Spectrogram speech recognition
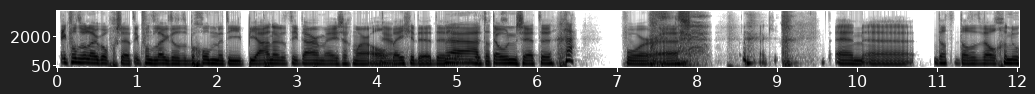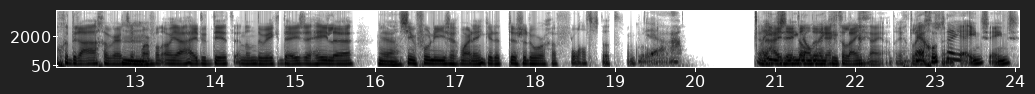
Ik vond het wel leuk opgezet. Ik vond het leuk dat het begon met die piano. Dat hij daarmee zeg maar al Ja. een beetje de, de, Ja, de dat- toon zette. Ha! voor... eh, dank je. En eh, dat, dat het wel genoeg gedragen werd. Zeg maar van, oh ja, hij doet dit. En dan doe ik deze hele Ja. symfonie zeg maar in één keer er tussendoor geflatst. Dat vond ik wel... Ja. En hij iets deed dan dan, de ik. rechte lijn. Nou ja, de rechte Ja, lijn. goed. Nee, eens, eens.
